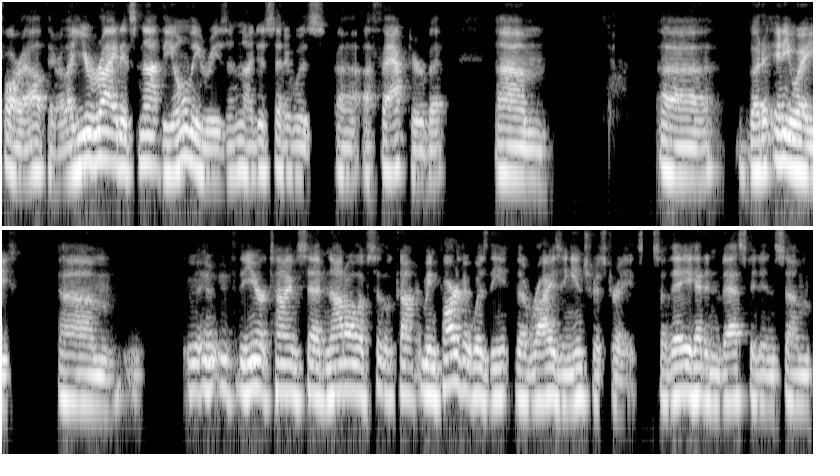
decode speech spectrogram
far out there. Like you're right, it's not the only reason. I just said it was uh, a factor, but um, uh, but anyway, um, if the New York Times said not all of Silicon, I mean, part of it was the the rising interest rates. So they had invested in some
